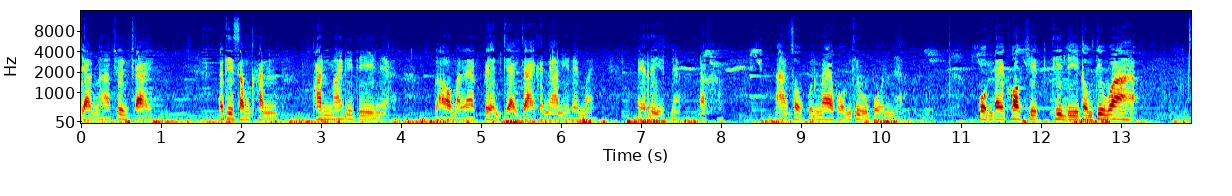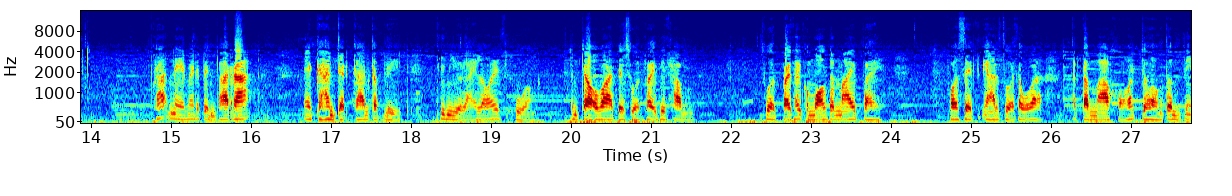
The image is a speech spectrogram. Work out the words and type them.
อย่างน่าชื่นใจ และที่สำคัญพันไม้ดีๆ เนี่ย เราเอามาแลกเปลี่ยนแจกจ่ายกันงานนี้ได้ไหมในรีดเนี่ยนะครับงานศพคุณแม่ผมที่อุบลเนี่ย ผมได้ข้อคิดที่ดีตรงที่ว่า พระเนรไม่ได้เป็นภาระในการจัดการกับหลีด ที่มีอยู่หลายร้อยพวง ท่านเจ้าอาวาสไปสวดพระอภิธรรม สวดไปท่านก็มองต้นไม้ไป พอเสร็จงานสวดท่านว่าอาตมาขอจองต้นนี้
